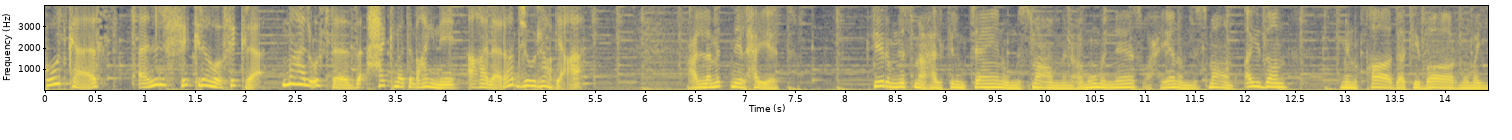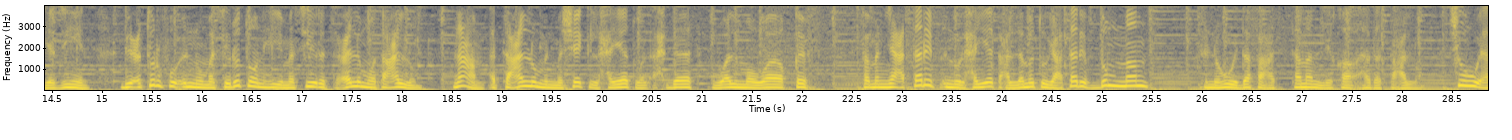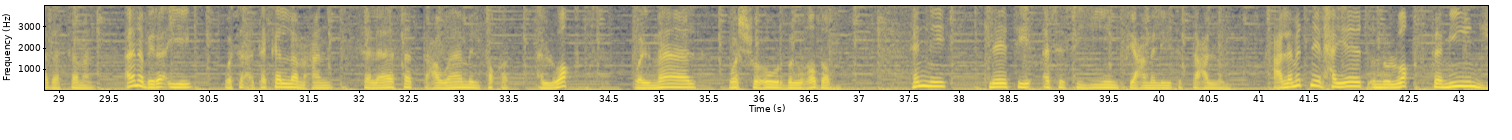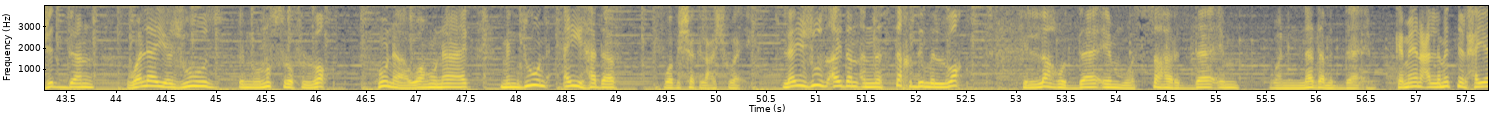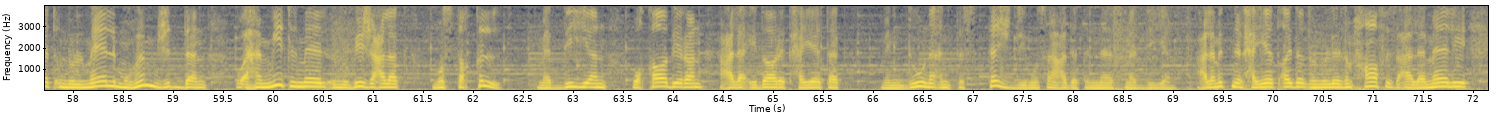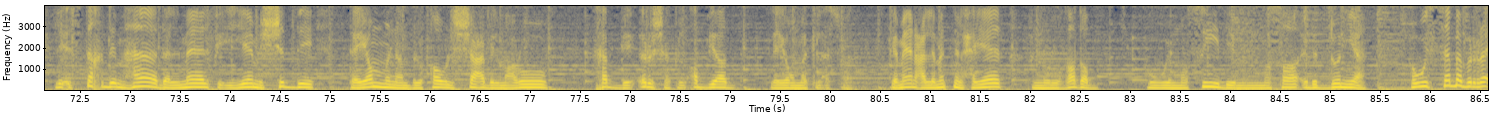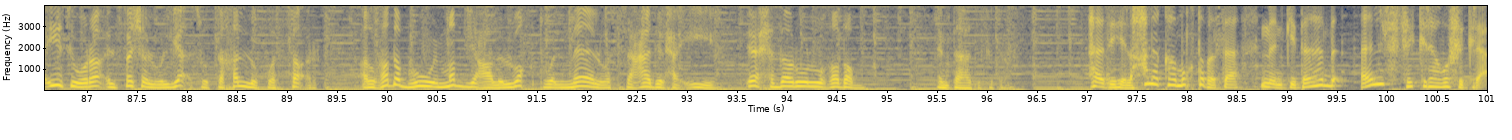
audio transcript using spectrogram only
بودكاست الفكرة وفكرة مع الأستاذ حكمة بعيني على راديو الرابعة. علمتني الحياة. كثير بنسمع هالكلمتين وبنسمعهم من عموم الناس وأحيانا بنسمعهم أيضا من قادة كبار مميزين بيعترفوا أنه مسيرتهم هي مسيرة علم وتعلم. نعم التعلم من مشاكل الحياة والأحداث والمواقف. فمن يعترف أنه الحياة علمته يعترف ضمنا أنه هو دفع الثمن لقاء هذا التعلم. شو هو هذا الثمن؟ أنا برأيي وسأتكلم عن ثلاثة عوامل فقط الوقت والمال والشعور بالغضب. هن ثلاثة أساسيين في عملية التعلم. علمتني الحياة أنه الوقت ثمين جدا ولا يجوز أنه نصرف الوقت هنا وهناك من دون أي هدف وبشكل عشوائي. لا يجوز أيضا أن نستخدم الوقت في اللهو الدائم والسهر الدائم والندم الدائم. كمان علمتني الحياة أنه المال مهم جدا وأهمية المال أنه بيجعلك مستقل ماديا وقادرا على إدارة حياتك من دون أن تستجدي مساعدة الناس ماديا. علمتني الحياة أيضا أنه لازم حافظ على مالي لأستخدم هذا المال في أيام الشدة تيمنا بالقول الشعبي المعروف خبي قرشك الأبيض ليومك الأسود كمان علمتني الحياة أنه الغضب هو مصيبة من مصائب الدنيا. هو السبب الرئيسي وراء الفشل واليأس والتخلف والثأر. الغضب هو مضيعة للوقت والمال والسعادة الحقيقية. احذروا الغضب. انتهت الفكرة. هذه الحلقة مقتبسة من كتاب الفكرة وفكرة.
